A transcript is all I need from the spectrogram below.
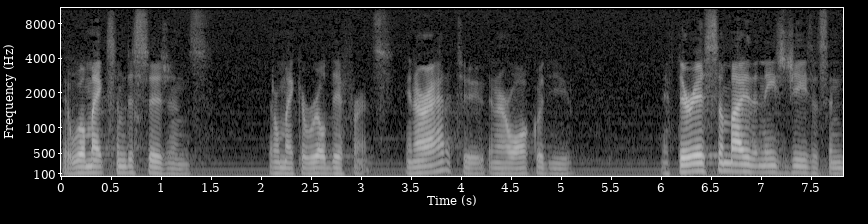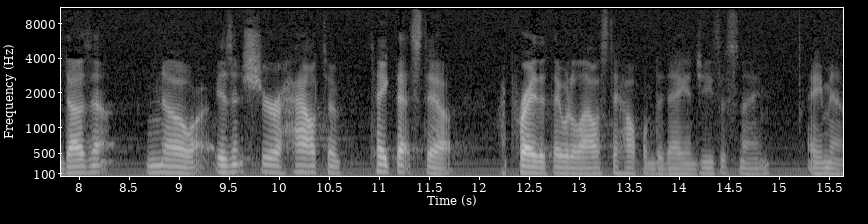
that we'll make some decisions that'll make a real difference in our attitude, in our walk with you. If there is somebody that needs Jesus and doesn't know isn't sure how to take that step, I pray that they would allow us to help them today. In Jesus' name, amen.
